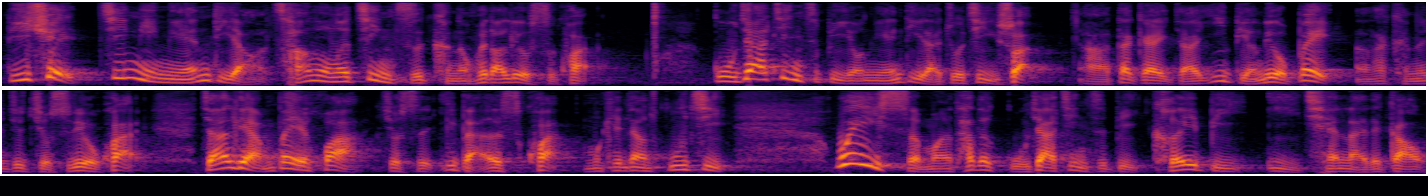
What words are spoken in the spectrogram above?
的确，今年年底啊，长荣的净值可能会到六十块，股价净值比由年底来做计算啊，大概加一点六倍，那它可能就九十六块，加两倍的话就是一百二十块。我们可以这样估计，为什么它的股价净值比可以比以前来的高？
